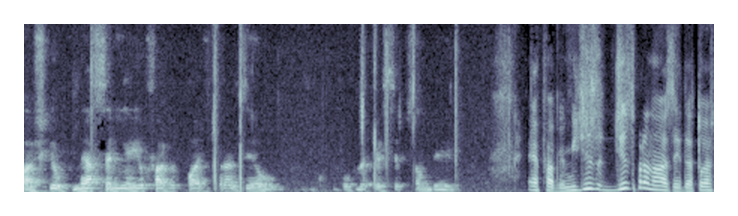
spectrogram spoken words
acho que eu, nessa linha aí o Fábio pode trazer um, um pouco da percepção dele. É, Fábio, me diz, diz para nós aí da tua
